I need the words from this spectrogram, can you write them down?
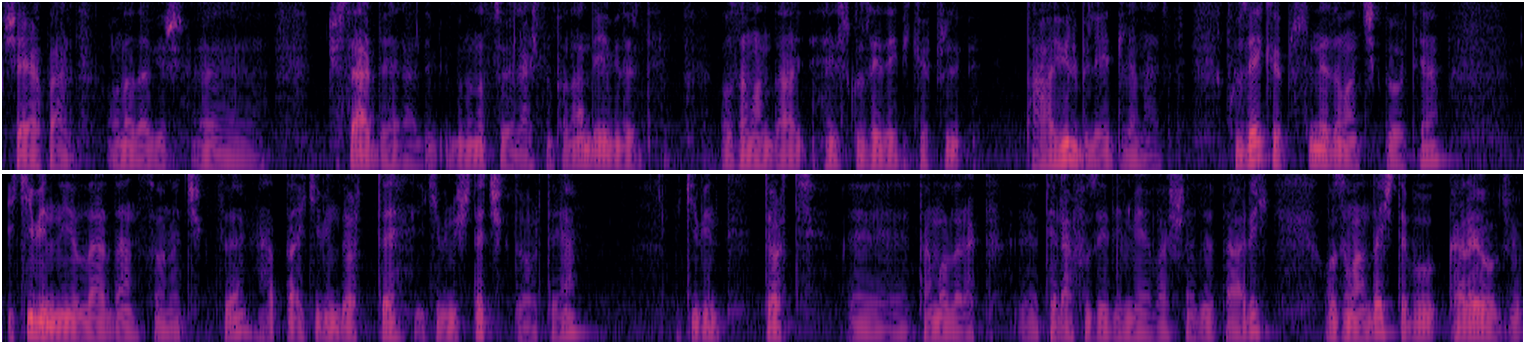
şey yapardı. Ona da bir e, küserdi herhalde. Bunu nasıl söylersin falan diyebilirdi. O zaman daha henüz kuzeyde bir köprü tahayyül bile edilemezdi. Kuzey Köprüsü ne zaman çıktı ortaya? 2000'li yıllardan sonra çıktı. Hatta 2004'te, 2003'te çıktı ortaya. 2004 e, tam olarak e, telaffuz edilmeye başladığı tarih. O zaman da işte bu karayolcu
